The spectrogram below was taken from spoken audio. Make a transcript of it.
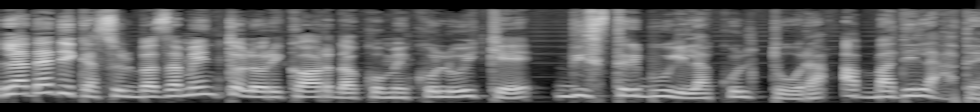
La dedica sul basamento lo ricorda come colui che distribuì la cultura a badilate.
